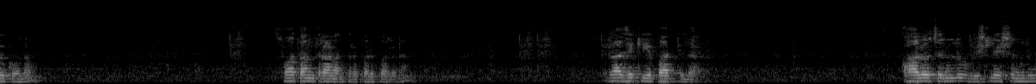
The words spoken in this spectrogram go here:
సామాజిక కోణం స్వాతంత్రానంతర పరిపాలన రాజకీయ పార్టీల ఆలోచనలు విశ్లేషణలు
